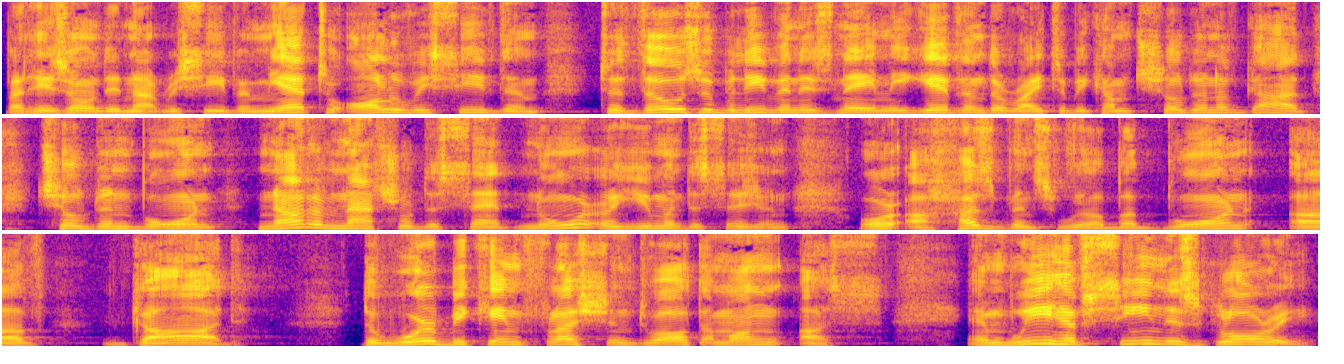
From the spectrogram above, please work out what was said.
but his own did not receive him. Yet to all who received him, to those who believe in his name, he gave them the right to become children of God, children born not of natural descent, nor a human decision or a husband's will, but born of God. The Word became flesh and dwelt among us, and we have seen his glory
